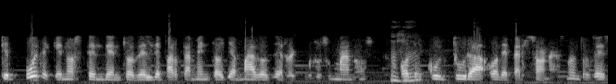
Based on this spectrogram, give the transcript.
que puede que no estén dentro del departamento llamado de recursos humanos o de cultura o de personas. ¿no? Entonces,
